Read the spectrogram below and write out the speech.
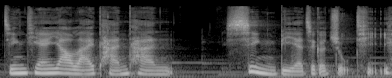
今天要来谈谈性别这个主题。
